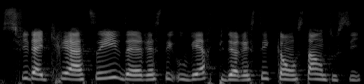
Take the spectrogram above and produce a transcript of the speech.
Il suffit d'être créative, de rester ouverte, puis de rester constante aussi.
